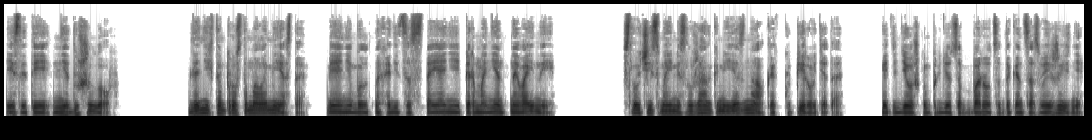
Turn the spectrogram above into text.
если ты не душелов. Для них там просто мало места, и они будут находиться в состоянии перманентной войны. В случае с моими служанками я знал, как купировать это. Этим девушкам придется бороться до конца своей жизни,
